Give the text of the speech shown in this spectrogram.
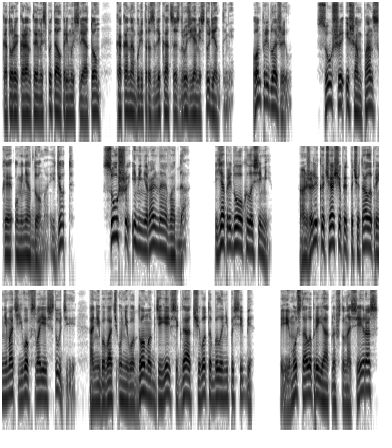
который Карантен испытал при мысли о том, как она будет развлекаться с друзьями-студентами, он предложил «Суши и шампанское у меня дома идет?» «Суши и минеральная вода. Я приду около семи». Анжелика чаще предпочитала принимать его в своей студии, а не бывать у него дома, где ей всегда от чего-то было не по себе. И ему стало приятно, что на сей раз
